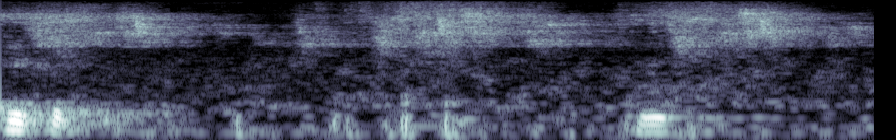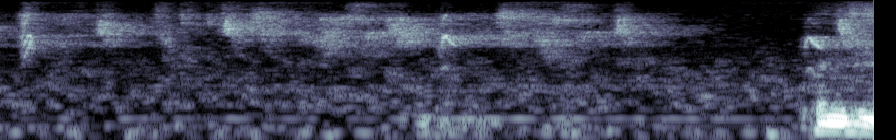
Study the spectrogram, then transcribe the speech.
ที่สุดเป็นสี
